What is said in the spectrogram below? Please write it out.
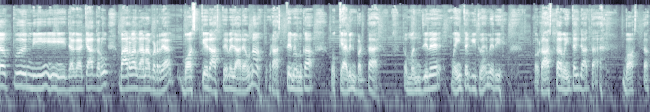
अपनी जगह। क्या करूँ? बार बार गाना पड़ रहा है। बॉस के रास्ते पे जा रहा हूँ ना वो रास्ते में उनका वो कैबिन पड़ता है। तो मंजिलें वहीं तक ही तो है मेरी और रास्ता वहीं तक जाता है बॉस तक।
